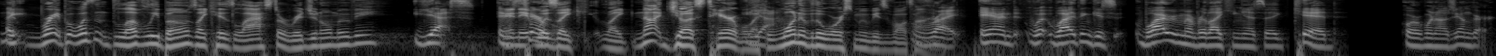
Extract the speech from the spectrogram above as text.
Like- right, but wasn't Lovely Bones like his last original movie? Yes, and it's it terrible. was like like not just terrible, like Yeah. one of the worst movies of all time. Right. And what, what I think is what I remember liking as a kid or when I was younger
